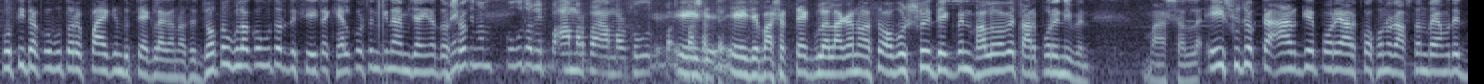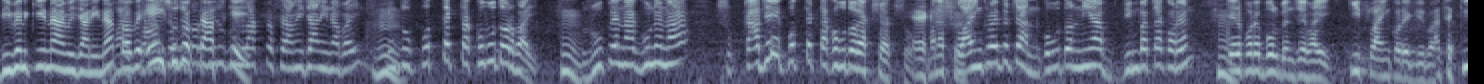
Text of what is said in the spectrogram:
প্রতিটা কবুতরের পায়ে কিন্তু ট্যাগ লাগানো আছে। যতগুলা কবুতর দেখছি এটা খেয়াল করছেন কিনা আমি জানি না দর্শক। কবুতর আমার পা- আমার এই যে এই যে বাসার ট্যাগগুলো লাগানো আছে অবশ্যই দেখবেন ভালোভাবে তারপরে নেবেন। মাশাল্লাহ এই সুযোগটা আগে পরে আর কখনো রাফসান ভাই আমাদের দিবেন কি না আমি জানি না তবে এই সুযোগটা আজকে লাগতেছে আমি জানি না ভাই কিন্তু প্রত্যেকটা কবুতর ভাই। রূপে না গুণে না কাজে প্রত্যেকটা কবুতর একশো একশো। মানে ফ্লাইং করাইতে চান কবুতর নিয়ে ডিম বাচ্চা করেন এরপরে বলবেন যে ভাই কি ফ্লাইং করে এগুলি আচ্ছা কি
